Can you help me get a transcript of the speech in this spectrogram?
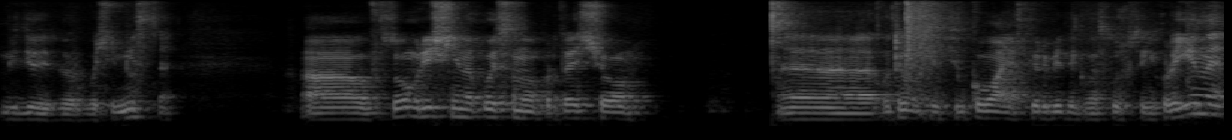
відвідати робоче місце. В цьому рішенні написано про те, що е, отримати спілкування з співробітниками Служби України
